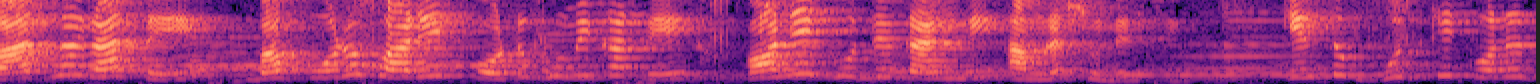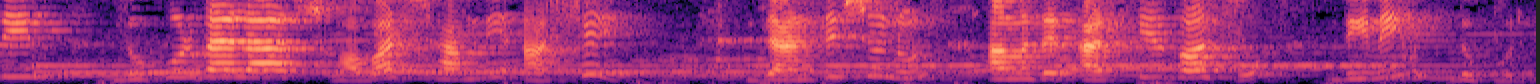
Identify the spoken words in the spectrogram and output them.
বাদলা রাতে বা পোড়ো বাড়ির পটভূমিকাতে অনেক ভূতের কাহিনী আমরা শুনেছি। কিন্তু ভূত কি কোনোদিন দুপুরবেলা সবার সামনে আসে? জানতে শুনুন আমাদের আজকের গল্প দিনে দুপুরে।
